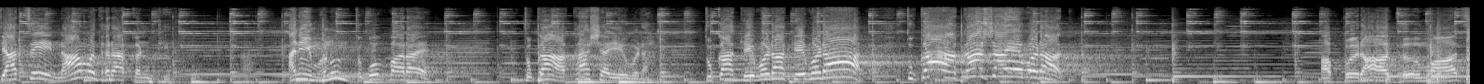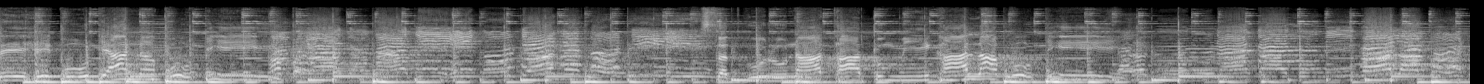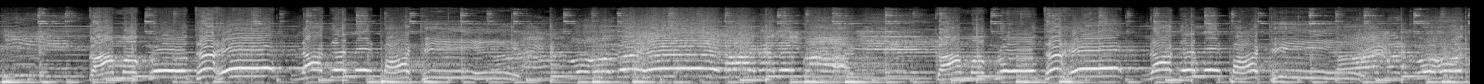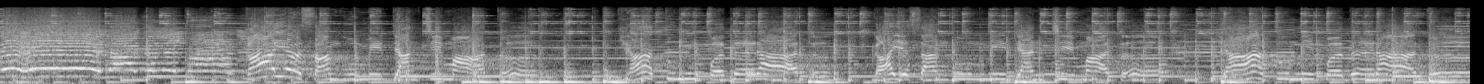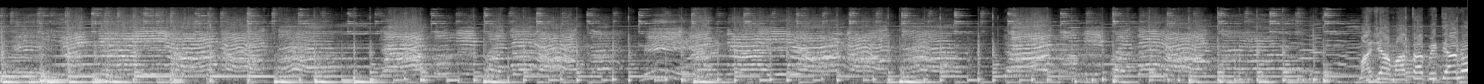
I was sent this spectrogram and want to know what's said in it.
त्याचे नाम धरा कंठी. आणि म्हणून तुकोबाराय तुका आकाशा एवढा तुका केवडा केवडा तुका आकाशा एवढा अपराध माझे हे कोट्यान पोटी. सद्गुरुनाथा तुम्ही घाला पोटी सद्गुरुनाथा तुम्ही घाला पोटी. काम क्रोध हे लागले पाठी क्रोध हे लागले पाठी. काम क्रोध हे लागले पाठी. काय सांगू मी त्यांची मात? घ्या तुम्ही पदरात. काय सांगू मी त्यांची मात? घ्या तुम्ही पदरात. माझ्या माता पित्यानो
